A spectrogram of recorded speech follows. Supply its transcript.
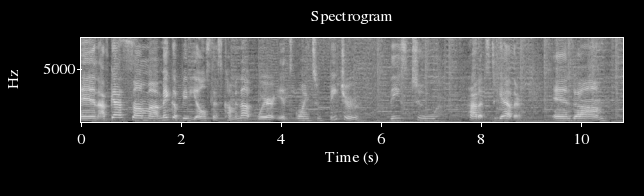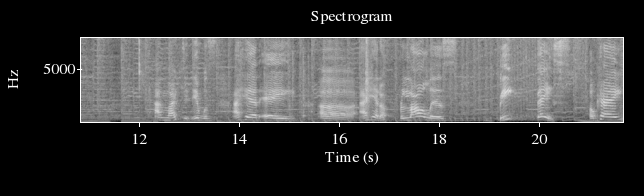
and I've got some uh, makeup videos that's coming up where it's going to feature these two products together. And um, I liked it. It was I had a uh, I had a flawless beat face, okay?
